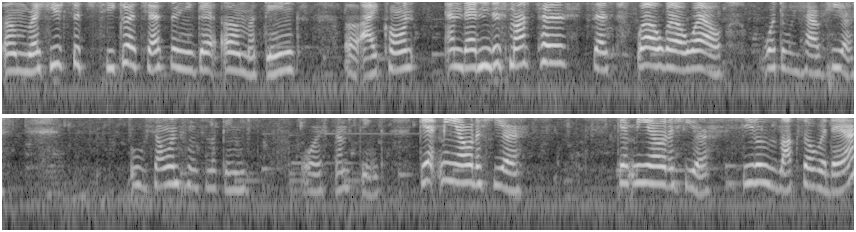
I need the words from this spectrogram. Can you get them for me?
um, right here's the secret chest, and you get um a thing, uh, icon, and then this monster says, well, well, well, what do we have here? Ooh, someone who's looking for something. Get me out of here. Get me out of here. See those locks over there?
